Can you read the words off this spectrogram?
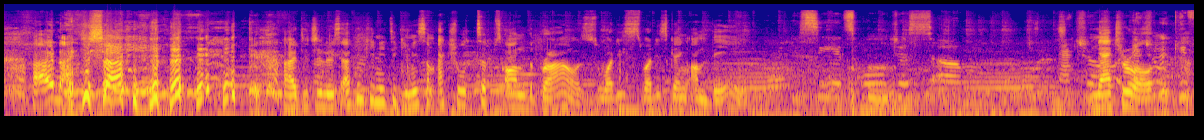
Hi, Naisha. How did you lose? I think you need to give me some actual tips on the brows. What is what is going on there? You see, it's all just um, natural. Natural. gift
